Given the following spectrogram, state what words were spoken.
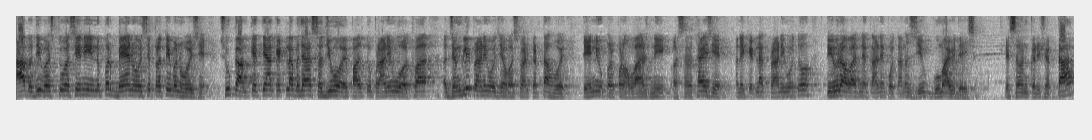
આ બધી વસ્તુઓ છે એની એના પર બેન હોય છે, પ્રતિબંધ હોય છે. શું કામ કે ત્યાં કેટલા બધા સજીવો હોય, પાલતુ પ્રાણીઓ અથવા જંગલી પ્રાણીઓ જ્યાં વસવાટ કરતા હોય, તેની ઉપર પણ અવાજની અસર થાય છે અને કેટલાક પ્રાણીઓ તો તીવ્ર અવાજને કારણે પોતાનો જીવ ગુમાવી દે છે. એ સહન કરી શકતા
